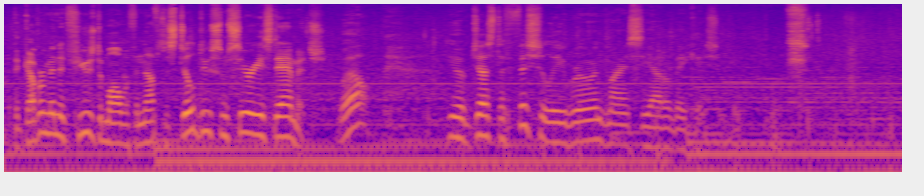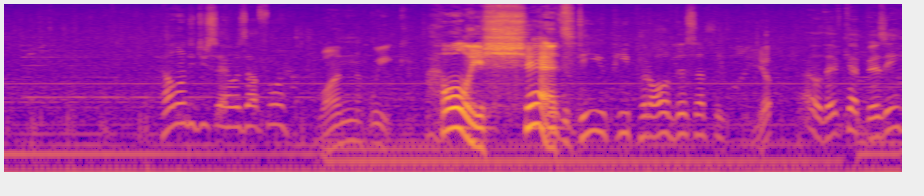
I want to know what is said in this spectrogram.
But the government infused them all with enough to still do some serious damage. Well, you have just officially ruined my Seattle vacation. How long did you say I was out for? One week. Holy Did shit. the DUP put all of this up? In... Yep. Oh, they've kept busy.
